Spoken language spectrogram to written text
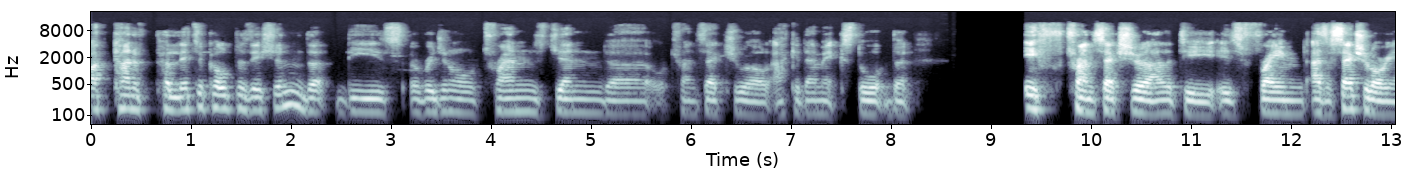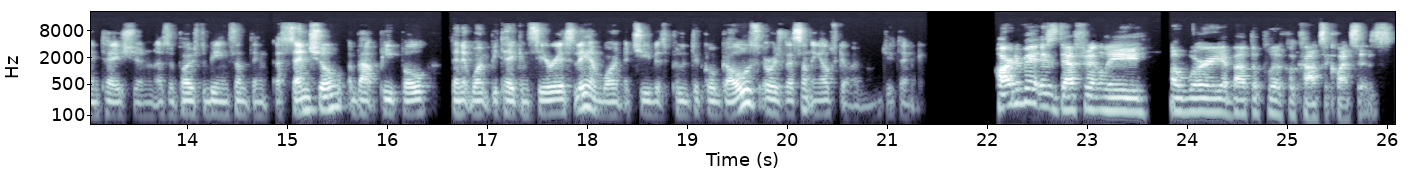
a kind of political position that these original transgender or transsexual academics thought that if transsexuality is framed as a sexual orientation as opposed to being something essential about people, then it won't be taken seriously and won't achieve its political goals? Or is there something else going on, do you think? Part of it is definitely a worry about the political consequences,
